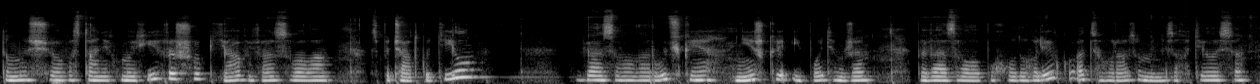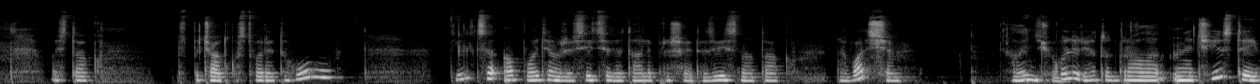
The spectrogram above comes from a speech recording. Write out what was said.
тому що в останніх моїх іграшок я вив'язувала спочатку тіло, в'язувала ручки, ніжки і потім вже вив'язувала по ходу голівку, а цього разу мені захотілося ось так спочатку створити голову, тільце, а потім вже всі ці деталі пришити. Звісно, так важче, але нічого. Колір я тут брала не чистий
